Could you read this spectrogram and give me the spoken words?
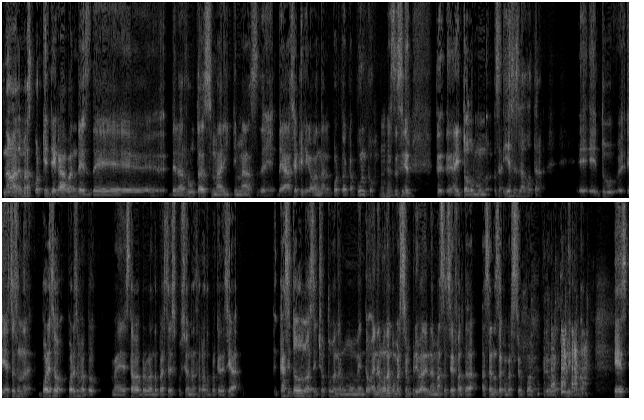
No, además porque llegaban desde de las rutas marítimas de, de Asia que llegaban al puerto de Acapulco. Es decir, hay todo el mundo, o sea, y esa es la otra. Eh, eh, tú, y esto es una, por eso, por eso me, me estaba preparando para esta discusión hace rato, porque decía, casi todo lo has dicho tú en algún momento, en alguna conversación privada y nada más hacía falta hacernos la conversación privada pública, ¿no? Que es,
